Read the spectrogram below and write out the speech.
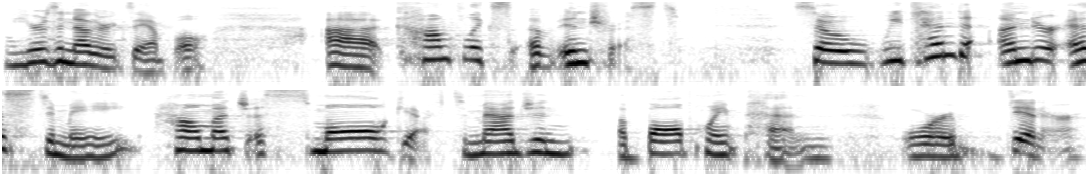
Here's another example uh, conflicts of interest. So we tend to underestimate how much a small gift, imagine a ballpoint pen or dinner,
